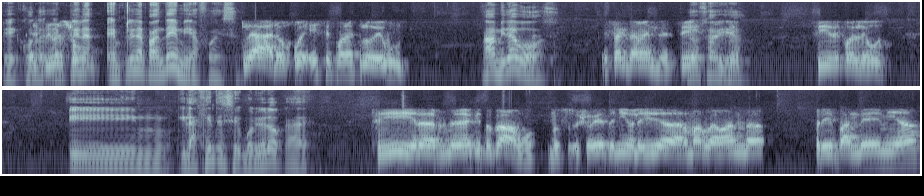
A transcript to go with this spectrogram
eh, cuando- en, plena, show. en plena pandemia fue eso. Claro, fue ese fue nuestro debut, Ah, mirá vos, exactamente, sí. no sabía. Sí, sí, ese fue el debut. Y, y la gente se volvió loca, ¿eh? Sí, era la primera vez que tocábamos. Nos- yo había tenido la idea de armar la banda pre-pandemia,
